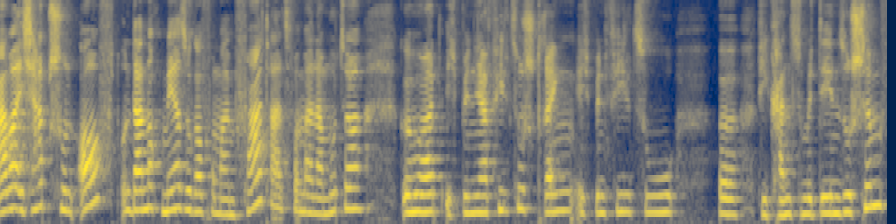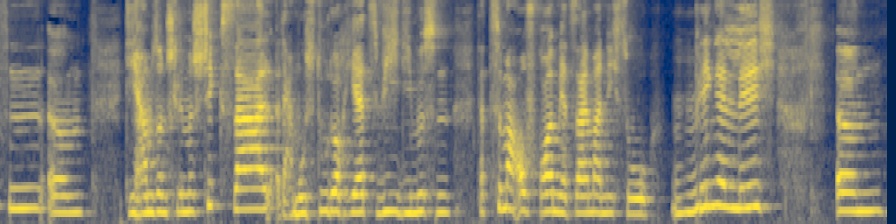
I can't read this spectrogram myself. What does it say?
Aber ich habe schon oft und dann noch mehr sogar von meinem Vater als von meiner Mutter gehört, ich bin ja viel zu streng, ich bin viel zu, äh, wie kannst du mit denen so schimpfen? Ähm, die haben so ein schlimmes Schicksal, da musst du doch jetzt, wie, die müssen das Zimmer aufräumen, jetzt sei mal nicht so pingelig. Ähm,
